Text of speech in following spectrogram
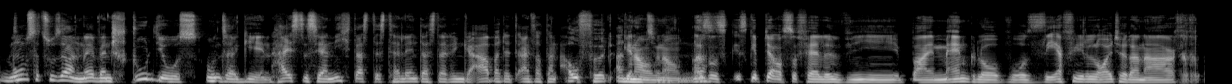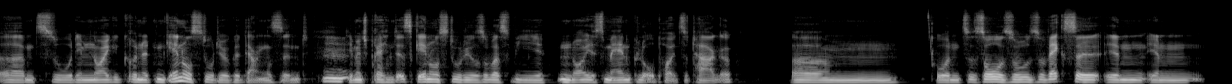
man muss dazu sagen, ne, wenn Studios untergehen, heißt es ja nicht, dass das Talent, das darin gearbeitet, einfach dann aufhört, Anime Genau, genau. machen, ne? Also es, es gibt ja auch so Fälle wie bei Manglobe, wo sehr viele Leute danach ähm, zu dem neu gegründeten Geno-Studio gegangen sind. Mhm. Dementsprechend ist Geno-Studio sowas wie ein neues Manglobe heutzutage. Ähm, und so, so, so Wechsel in, in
